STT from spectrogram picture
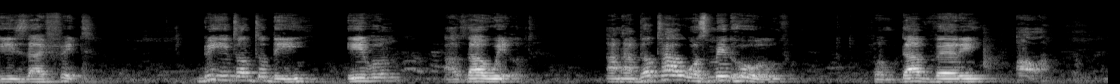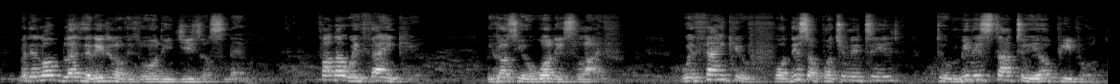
is thy faith. Be it unto thee even as thou wilt. And her daughter was made whole from that very hour. May the Lord bless the reading of his word in Jesus' name. Father, we thank you because your word is life. We thank you for this opportunity to minister to your people.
